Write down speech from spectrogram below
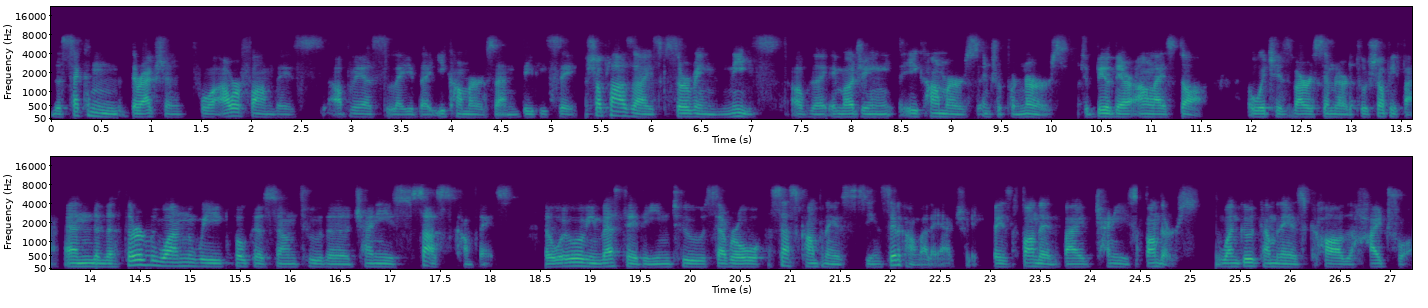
The second direction for our fund is obviously the e-commerce and DTC. Shoplaza is serving needs of the emerging e-commerce entrepreneurs to build their online store which is very similar to Shopify. And the third one, we focus on to the Chinese SaaS companies. Uh, we have invested into several SaaS companies in Silicon Valley, actually, based funded by Chinese founders. One good company is called Hydro.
